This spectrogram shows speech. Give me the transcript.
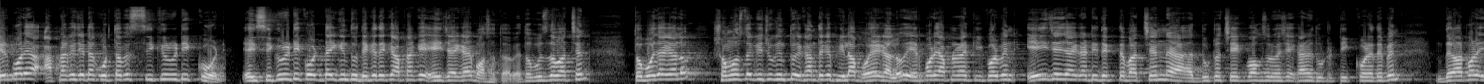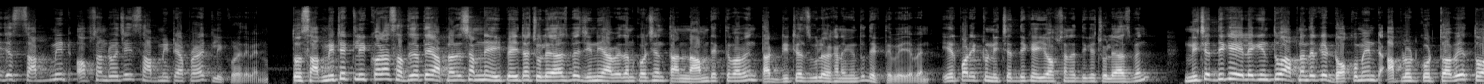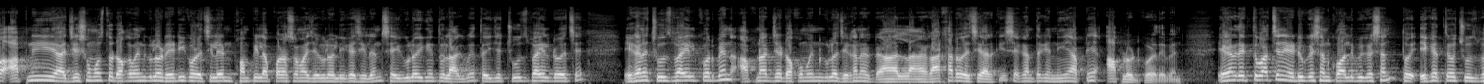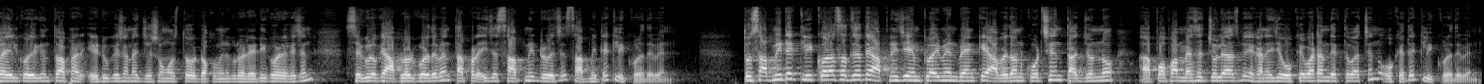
এরপরে আপনাকে যেটা করতে হবে সিকিউরিটি কোড এই সিকিউরিটি কোডটাই কিন্তু দেখে দেখে আপনাকে এই জায়গায় বসাতে হবে। তো বুঝতে পারছেন? তো বোঝা গেল, সমস্ত কিছু কিন্তু এখান থেকে ফিল আপ হয়ে গেল। এরপরে আপনারা কি করবেন, এই যে জায়গাটি দেখতে পাচ্ছেন দুটো চেক বক্স রয়েছে, এখানে দুটো টিক করে দেবেন। দেওয়ার পরে এই যে সাবমিট অপশন রয়েছে সাবমিটে আপনারা ক্লিক করে দেবেন। তো সাবমিটে ক্লিক করার সাথে সাথে আপনাদের সামনে এই পেজটা চলে আসবে, যিনি আবেদন করছেন তার নাম দেখতে পাবেন, তার ডিটেলসগুলো এখানে কিন্তু দেখতে পেয়ে যাবেন। এরপর একটু নিচের দিকে এই অপশানের দিকে চলে আসবেন। নিচের দিকে এলে কিন্তু আপনাদেরকে ডকুমেন্ট আপলোড করতে হবে। তো আপনি যে সমস্ত ডকুমেন্টগুলো রেডি করেছিলেন ফর্ম ফিল আপ করার সময় যেগুলো লিখেছিলেন, সেইগুলোই কিন্তু লাগবে। তো এই যে চুজ ফাইল রয়েছে, এখানে চুজ ফাইল করবেন, আপনার যে ডকুমেন্টগুলো যেখানে রাখা রয়েছে আর কি, সেখান থেকে নিয়ে আপনি আপলোড করে দেবেন। এখানে দেখতে পাচ্ছেন এডুকেশন কোয়ালিফিকেশন তো এক্ষেত্রেও চুজ ফাইল করে কিন্তু আপনার এডুকেশনের যে সমস্ত ডকুমেন্টগুলো রেডি করে রেখেছেন, সেগুলোকে আপলোড করে দেবেন। তারপর এই যে সাবমিট রয়েছে সাবমিটে ক্লিক করে দেবেন। তো সাবমিটে ক্লিক করার সাথে সাথে আপনি যে এমপ্লয়মেন্ট ব্যাংকে আবেদন করছেন, তার জন্য পপ আপ মেসেজ চলে আসবে। এখানে যে ওকে বাটন দেখতে পাচ্ছেন ওকেতে ক্লিক করে দেবেন।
